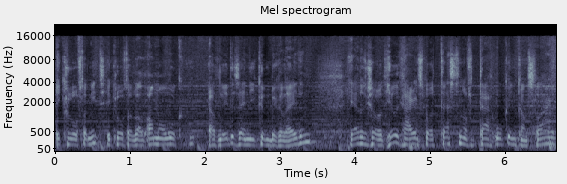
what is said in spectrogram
Ik geloof dat niet. Ik geloof dat dat allemaal ook atleten zijn die je kunt begeleiden. Ja, dus ik zou het heel graag eens willen testen of ik daar ook in kan slagen.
